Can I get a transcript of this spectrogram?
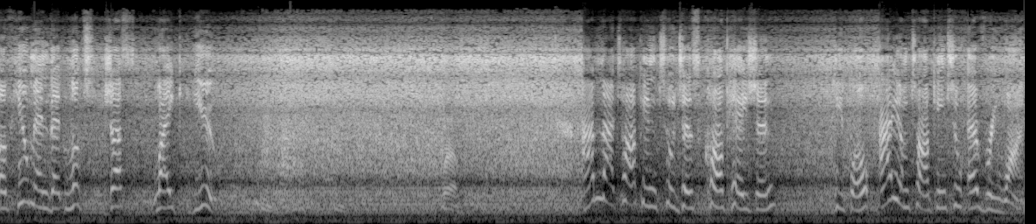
of human that looks just like you? I'm not talking to just Caucasian people. I am talking to everyone.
